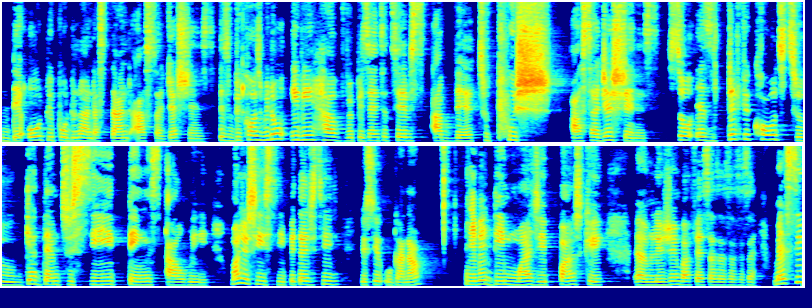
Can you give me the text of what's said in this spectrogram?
the old people do not understand our suggestions. It's because we don't even have representatives up there to push our suggestions. So it's difficult to get them to see things our way. Moi, je suis ici, peut-être si je suis au Ghana, je vais dire, moi, je pense que um, le jeune va faire ça, ça, ça, ça. Mais si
